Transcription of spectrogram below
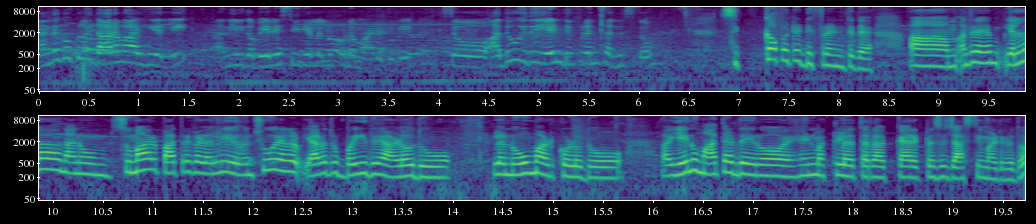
ನಂದಗೋಕುಲ ಧಾರಾವಾಹಿಯಲ್ಲಿ, ನೀವೀಗ ಬೇರೆ ಸೀರಿಯಲಲ್ಲೂ ಕೂಡ ಮಾಡಿದ್ದೀರಿ. ಸೊ ಅದು, ಇದು ಏನು ಡಿಫ್ರೆನ್ಸ್ ಅನ್ನಿಸ್ತು? ಸಿಕ್ಕಾಪಟ್ಟೆ ಡಿಫ್ರೆಂಟ್ ಇದೆ. ಅಂದರೆ ಎಲ್ಲ ನಾನು ಸುಮಾರು ಪಾತ್ರೆಗಳಲ್ಲಿ ಒಂಚೂರು ಏನಾದ್ರು ಯಾರಾದರೂ ಬೈದರೆ ಅಳೋದು, ಇಲ್ಲ ನೋವು ಮಾಡ್ಕೊಳ್ಳೋದು ಏನು ಮಾತಾಡದೇ ಇರೋ ಹೆಣ್ಮಕ್ಳ ಥರ ಕ್ಯಾರೆಕ್ಟರ್ಸ್ ಜಾಸ್ತಿ ಮಾಡಿರೋದು,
